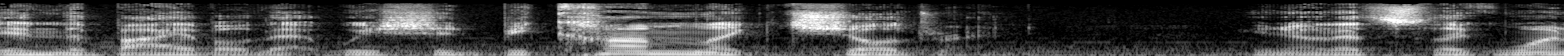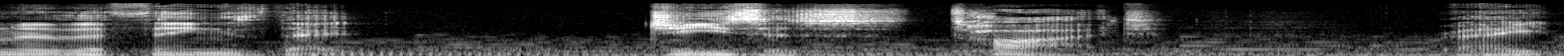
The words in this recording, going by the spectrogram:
in the Bible that we should become like children. You know, that's like one of the things that Jesus taught, right?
